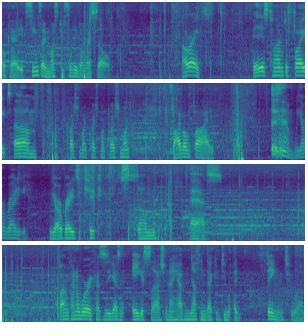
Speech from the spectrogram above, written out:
Okay, it seems I must do something by myself. Alright. It is time to fight, um, question mark, question mark, question mark. Five on five. we are ready. We are ready to kick some ass. But I'm kind of worried because he has an Aegislash and I have nothing that could do a thing to him.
